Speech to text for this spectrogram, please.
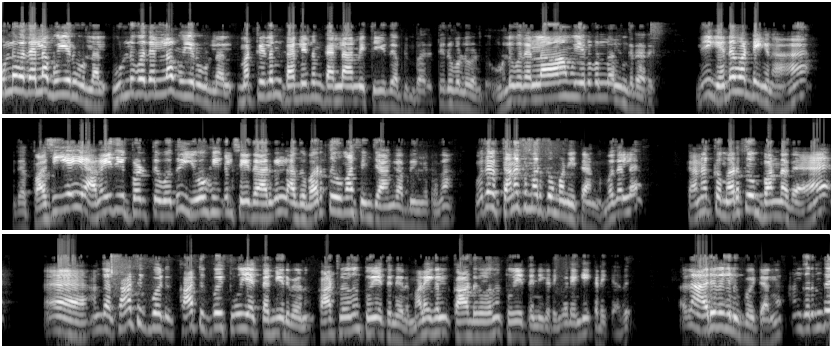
உள்ளுவதெல்லாம் உயிர் உள்ளல். உள்ளுவதெல்லாம் உயிர் உள்ளல். மற்றிலும் தள்ளிலும் தள்ளாமை தீது அப்படிம்பாரு திருவள்ளுவர் உள்ளுவதெல்லாம் உயிர் உள்ளல்ங்கிறாரு. நீங்க என்ன பண்றீங்கன்னா இந்த பசியை அமைதிப்படுத்துவது யோகிகள் செய்தார்கள் அது மருத்துவமா செஞ்சாங்க அப்படிங்கறதுதான். முதல்ல தனக்கு மருத்துவம் பண்ணிட்டாங்க. முதல்ல தனக்கு மருத்துவம் பண்ணத ஆஹ் அங்க காட்டுக்கு போயிட்டு காட்டுக்கு போய் தூய தண்ணீர் வேணும். காட்டுல தான் தூய தண்ணீர். மலைகள் காடுகள் தூய தண்ணி கிடைக்கும். எங்கேயும் கிடைக்காது. அதான் அருவிகளுக்கு போயிட்டாங்க. அங்க இருந்து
